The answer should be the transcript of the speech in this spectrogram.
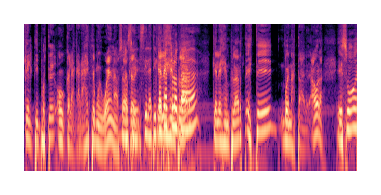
Que el tipo esté, o que la caraja esté muy buena. O sea, No, que, si, si la tipa está explotada, que el ejemplar esté buenas tardes. Ahora, eso,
